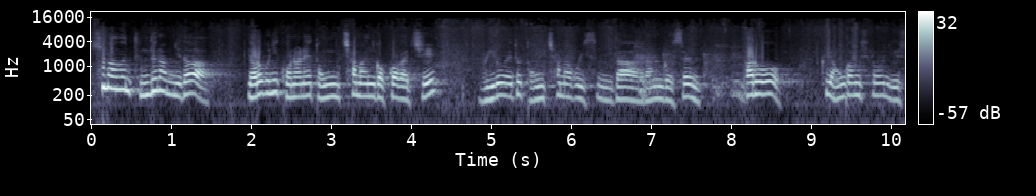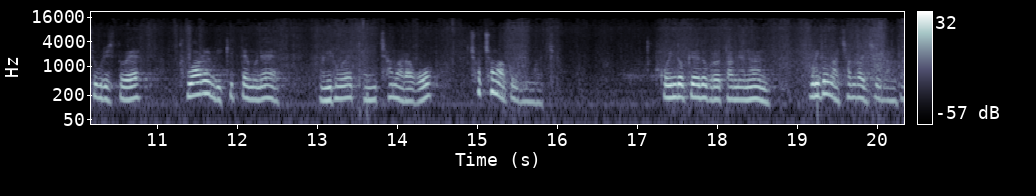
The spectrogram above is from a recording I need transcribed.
희망은 든든합니다. 여러분이 고난에 동참한 것과 같이 위로에도 동참하고 있습니다. 라는 것은 바로 그 영광스러운 예수 그리스도의 부활을 믿기 때문에 위로에 동참하라고 초청하고 있는 거죠. 고린도 교회도 그렇다면은 우리도 마찬가지입니다.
